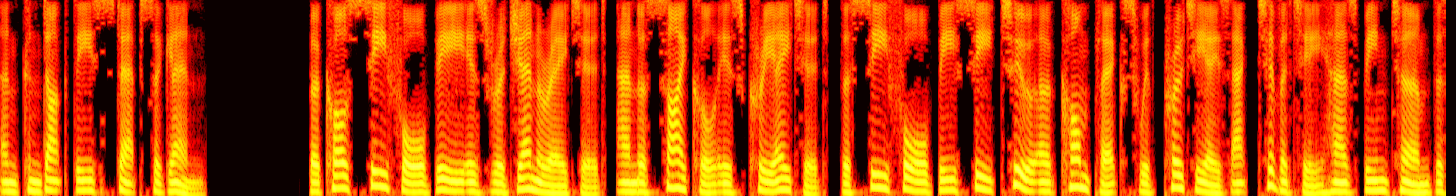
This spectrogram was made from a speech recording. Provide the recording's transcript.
and conduct these steps again. Because C4b is regenerated, and a cycle is created, the C4b-C2A complex with protease activity has been termed the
